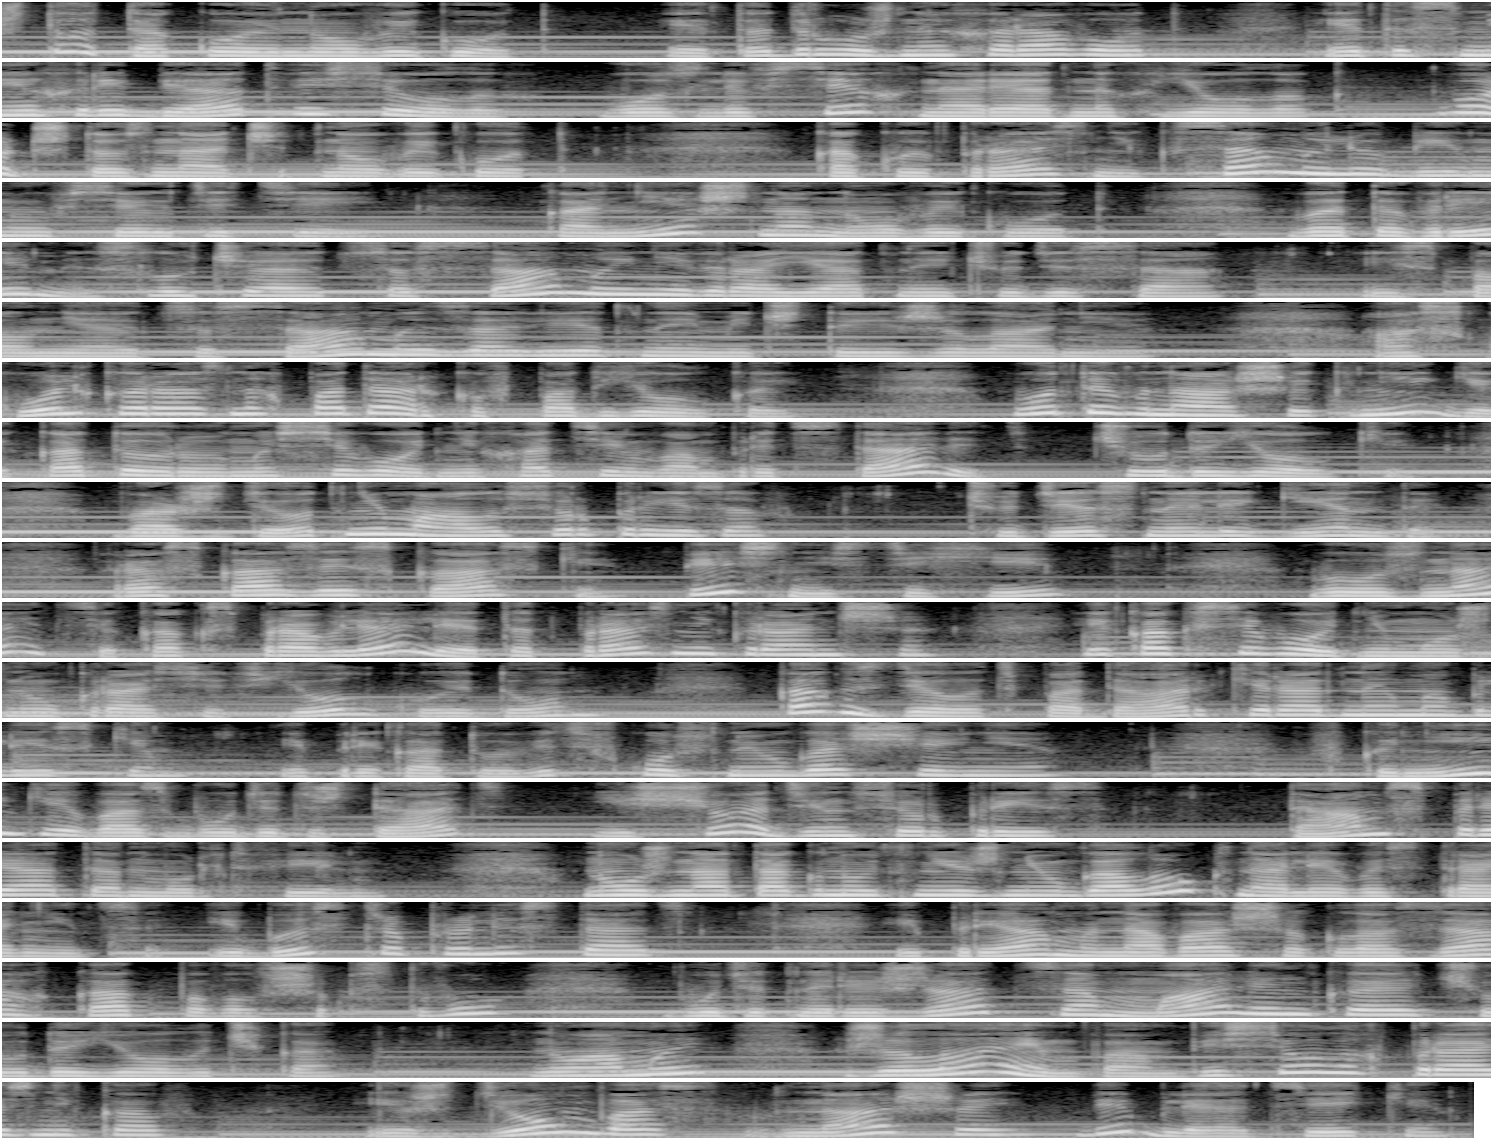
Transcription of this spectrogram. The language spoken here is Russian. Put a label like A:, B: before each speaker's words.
A: Что такое Новый год? Это дружный хоровод, это смех ребят веселых возле всех нарядных елок. Вот что значит Новый год. Какой праздник самый любимый у всех детей? Конечно, Новый год. В это время случаются самые невероятные чудеса и исполняются самые заветные мечты и желания. А сколько разных подарков под елкой! Вот и в нашей книге, которую мы сегодня хотим вам представить, «Чудо елки», вас ждет немало сюрпризов. Чудесные легенды, рассказы и сказки, песни и стихи. Вы узнаете, как справляли этот праздник раньше, и как сегодня можно украсить елку и дом, как сделать подарки родным и близким и приготовить вкусные угощения. В книге вас будет ждать еще один сюрприз – там спрятан мультфильм. Нужно отогнуть нижний уголок на левой странице и быстро пролистать. И прямо на ваших глазах, как по волшебству, будет наряжаться маленькое чудо-елочка. Ну а мы желаем вам веселых праздников и ждем вас в нашей библиотеке.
